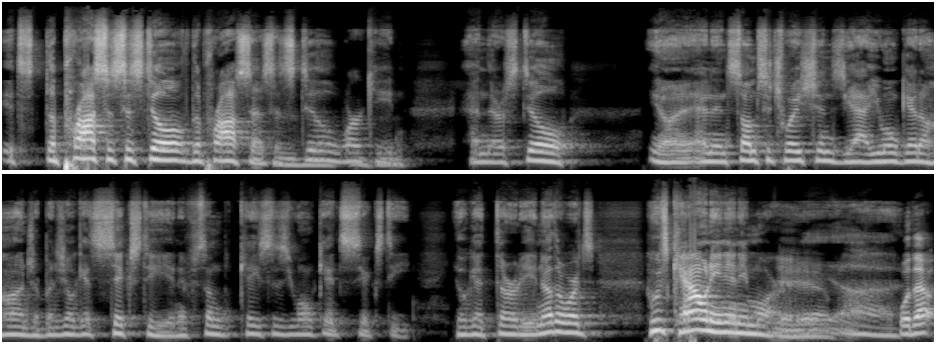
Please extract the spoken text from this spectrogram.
it's the process is still the process. It's Mhm, still working, and there's still, you know, and in some situations, yeah, you won't get hundred, but you'll get sixty, and if some cases you won't get sixty, you'll get thirty. In other words, who's counting anymore? Yeah, yeah. Uh, Well, that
